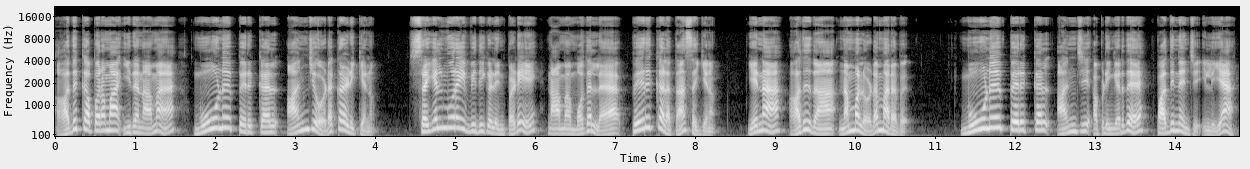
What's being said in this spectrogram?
அதுக்கப்புறமா இதை நாம மூணு பெருக்கல் அஞ்சோட கழிக்கணும். செயல்முறை விதிகளின்படி நாம முதல்ல பெருக்கலை தான் செய்யணும். ஏன்னா அதுதான் நம்மளோட மரபு. மூணு பெருக்கல் அஞ்சு அப்படிங்கிறது பதினஞ்சு இல்லையா?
